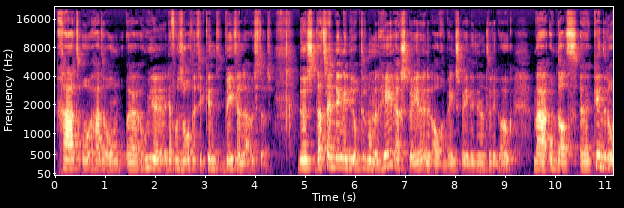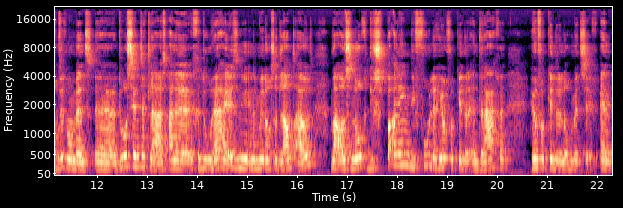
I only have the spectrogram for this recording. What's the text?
gaat, gaat erom uh, hoe je ervoor zorgt dat je kind beter luistert. Dus dat zijn dingen die op dit moment heel erg spelen. In het algemeen spelen die natuurlijk ook. Maar omdat uh, kinderen op dit moment uh, door Sinterklaas, alle gedoe, hè, hij is nu inmiddels het land uit maar alsnog, die spanning, die voelen heel veel kinderen en dragen heel veel kinderen nog met zich. En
